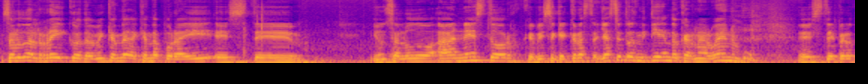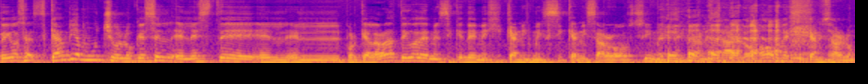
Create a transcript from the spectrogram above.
un saludo al Reiko también que anda, que anda por ahí, este, y un saludo a Néstor, que dice que ya estoy transmitiendo, carnal, bueno. Este, pero te digo, o sea, cambia mucho lo que es el, el este, el, el- porque a la hora te digo de, de mexicani- mexicanizarlo, sí, mexicanizarlo, oh, mexicanizarlo,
